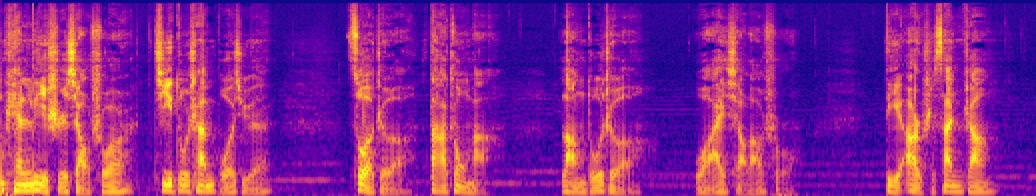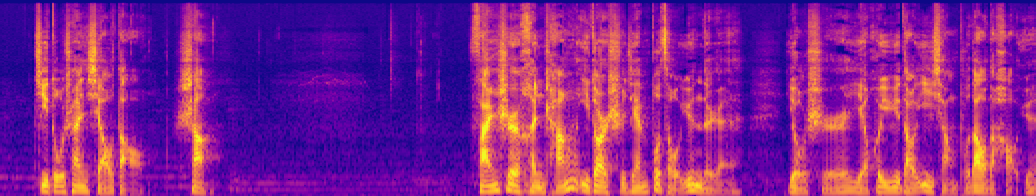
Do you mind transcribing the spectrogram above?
篇历史小说《基督山伯爵》，作者大仲马，朗读者我爱小老鼠，第二十三章：基督山小岛上。凡是很长一段时间不走运的人，有时也会遇到意想不到的好运。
